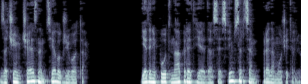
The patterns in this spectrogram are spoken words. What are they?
za čim čeznem cijelog života. Jedini put naprijed je da se svim srcem predam učitelju.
